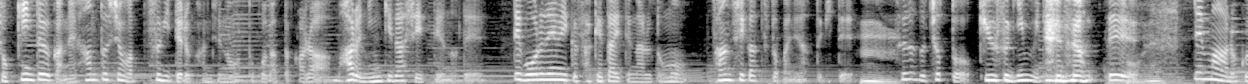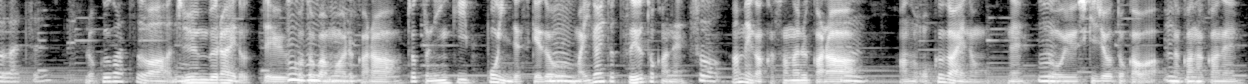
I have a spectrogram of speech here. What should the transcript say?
直近というかね半年も過ぎてる感じのとこだったから、まあ春人気だしっていうのででゴールデンウィーク避けたいってなるともう34月とかになってきて、うん、それだとちょっと急すぎんみたいになって、そうね。でまあ6月6月はジューンブライドっていう言葉もあるから、ちょっと人気っぽいんですけど、うん。まあ、意外と梅雨とかね雨が重なるから、うん。あの屋外のね、うん。そういう式場とかはなかなかね、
